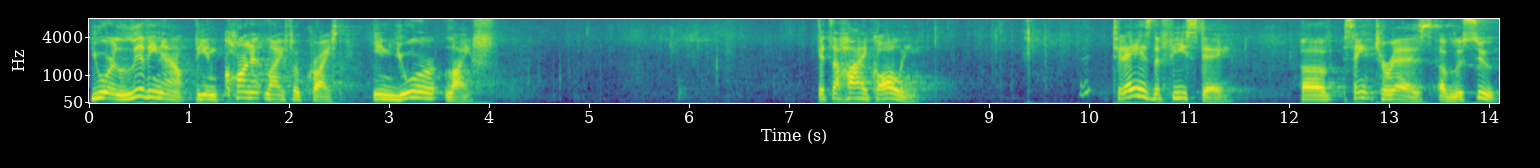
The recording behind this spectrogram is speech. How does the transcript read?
you are living out the incarnate life of Christ in your life. It's a high calling. Today is the feast day of Saint Therese of Lisieux.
